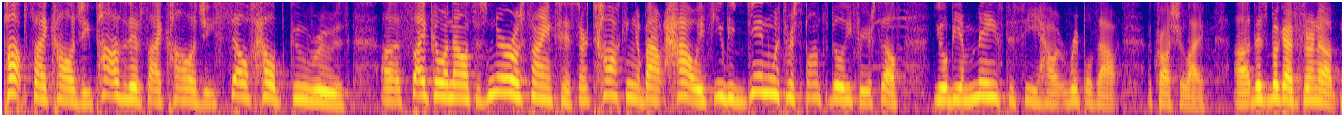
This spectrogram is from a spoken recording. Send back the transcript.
pop psychology, positive psychology, self help gurus, uh, psychoanalysis, neuroscientists are talking about how if you begin with responsibility for yourself, you'll be amazed to see how it ripples out across your life. Uh, this book I've thrown up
